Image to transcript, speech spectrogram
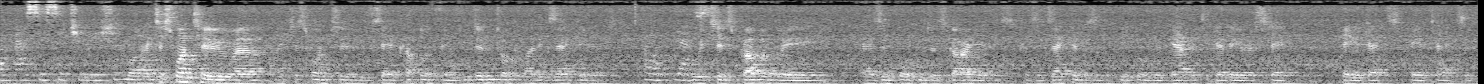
a messy situation? Well, I just want to, uh, I just want to say a couple of things. We didn't talk about executives, Oh, yes. which is probably as important as guardians, because executives are the people who gather together your estate, pay your debts, pay your taxes,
